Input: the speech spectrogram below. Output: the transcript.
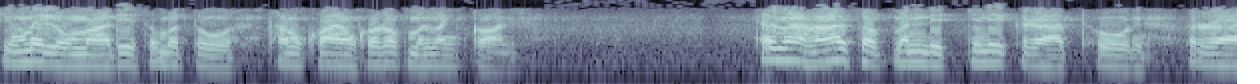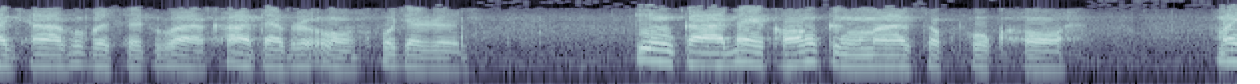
จึงไม่ลงมาที่สมบตูทำความเคารพเหมือนวันก่อนท่านมหาศพบัณฑิตจึงได้กราบทูล ราชาผู้ประเสริฐว่าข้าแต่พระองค์ผู้เจริญ กิ้งกาได้ของกึ่งมาศพผูกคอ มัน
